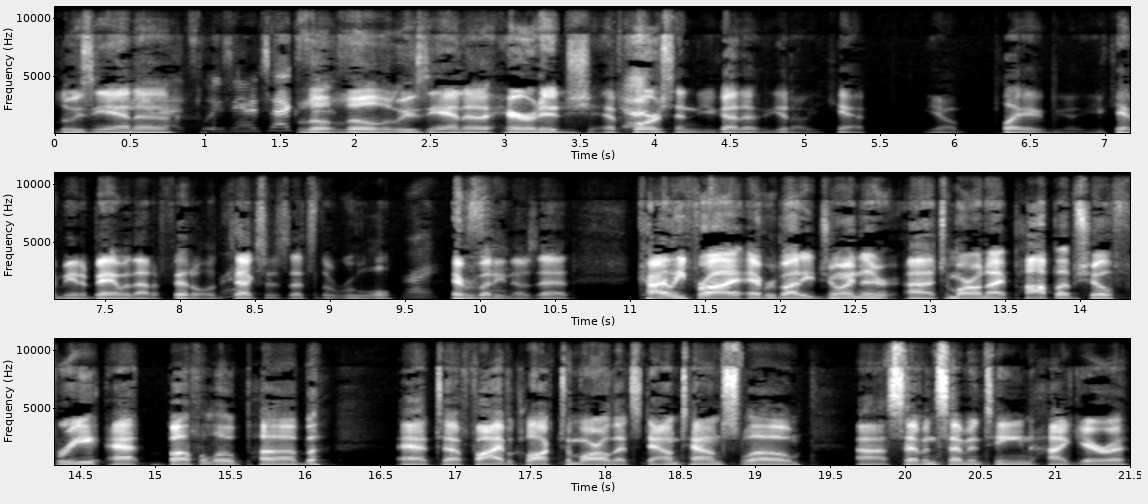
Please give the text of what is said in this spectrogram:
Louisiana, Mm-hmm. Yeah, it's Louisiana, Texas. little, little Louisiana heritage, of Yep. course. And you got to, you know, you can't, you know, play. You can't be in a band without a fiddle in Right. Texas. That's the rule. Right. Everybody knows that. Kylie Fry, everybody join her uh, tomorrow night pop up show free at Buffalo Pub at uh, five o'clock tomorrow. That's downtown SLO, uh, seven seventeen Higuera,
